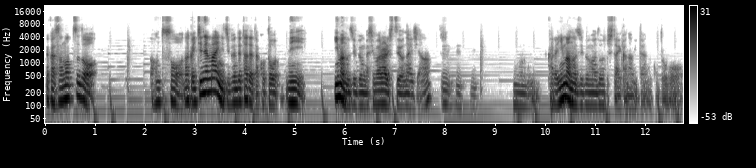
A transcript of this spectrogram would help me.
だからその都度、ほんとそう。なんか一年前に自分で立てたことに、今の自分が縛られる必要ないじゃんうんうんうんうん。だから今の自分はどうしたいかなみたいなことを、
